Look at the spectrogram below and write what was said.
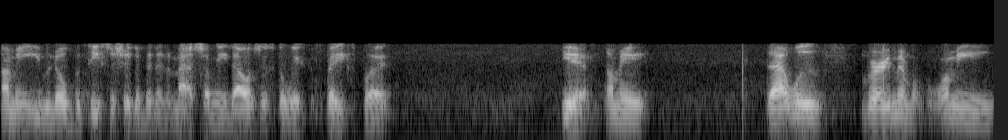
I mean, even though Batista should have been in the match, I mean that was just a waste of space. But yeah, I mean that was very memorable. I mean,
